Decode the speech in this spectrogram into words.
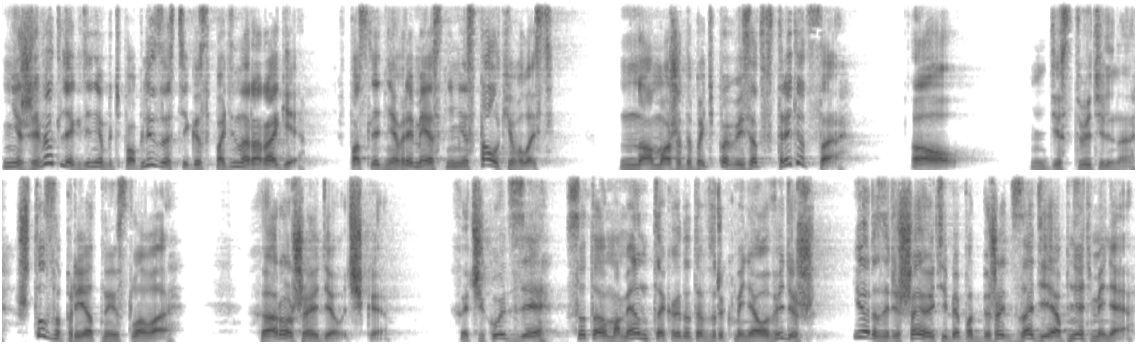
не живет ли где-нибудь поблизости господин Рараги. В последнее время я с ним не сталкивалась. Но, может быть, повезет встретиться? Оу. Действительно, что за приятные слова. Хорошая девочка. Хачикудзи, с этого момента, когда ты вдруг меня увидишь, я разрешаю тебе подбежать сзади и обнять меня».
